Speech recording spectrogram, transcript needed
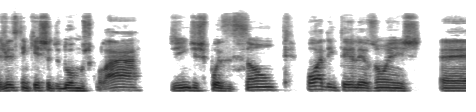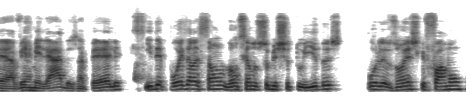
às vezes tem queixa de dor muscular, de indisposição, podem ter lesões é, avermelhadas na pele e depois elas são, vão sendo substituídas por lesões que formam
